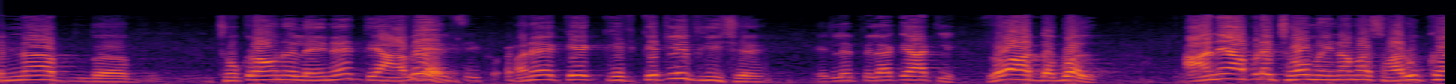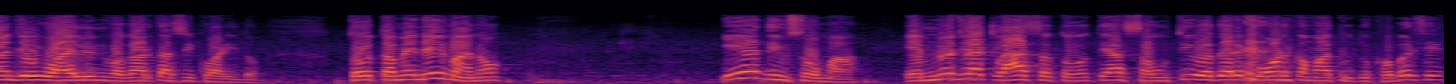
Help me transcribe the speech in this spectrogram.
એમના છોકરાઓને લઈને ત્યાં આવે અને કે કેટલી ફી છે? એટલે પેલા કે આટલી. લો આ ડબલ. આને આપણે છ મહિનામાં શાહરૂખ ખાન જેવું વાયોલિન વગાડતા શીખવાડી દો. તો તમે નહીં માનો એ દિવસોમાં એમનો જે આ ક્લાસ હતો ત્યાં સૌથી વધારે કોણ કમાતું હતું ખબર છે?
